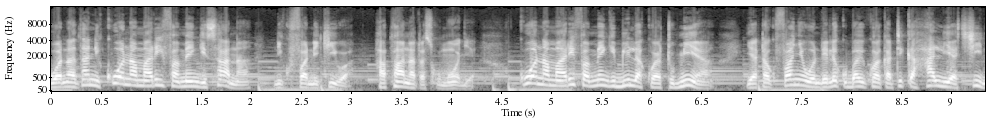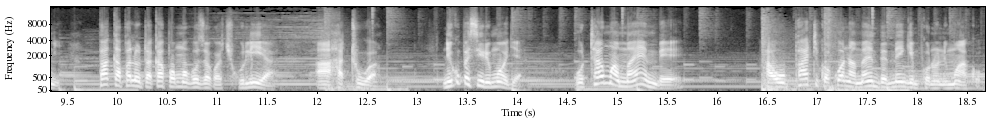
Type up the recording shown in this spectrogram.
wanadhani kuwa na maarifa mengi sana ni kufanikiwa. Hapana, hata siku moja. Kuwa na maarifa mengi bila kuyatumia yatakufanya uendelee kubaki kwa katika hali ya chini mpaka pale utakapoamua kuweza kuchukulia uh, hatua. Nikupe siri moja, utamu wa maembe haupati kwa kuwa na maembe mengi mkononi mwako,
